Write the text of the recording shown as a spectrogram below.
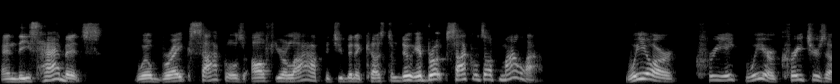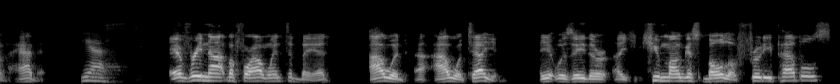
and these habits will break cycles off your life that you've been accustomed to. It broke cycles off my life. We are create we are creatures of habit. Yes. Every night before i went to bed i would i will tell you it was either a humongous bowl of fruity pebbles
